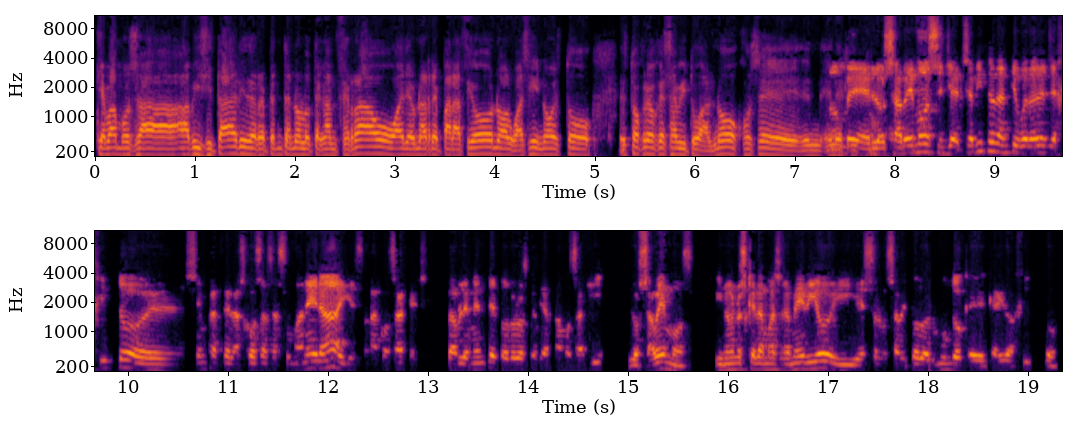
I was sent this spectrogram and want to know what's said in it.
que vamos a, a, visitar y de repente no lo tengan cerrado o haya una reparación o algo así, ¿no? Esto, esto creo que es habitual, ¿no, José? En, en Hombre, lo sabemos, el Servicio de Antigüedades de Egipto siempre hace las cosas a su manera y es una cosa que probablemente todos los que viajamos aquí lo sabemos y no nos queda más remedio y eso lo sabe todo el mundo que, ha ido a Egipto.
